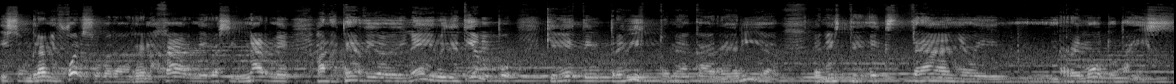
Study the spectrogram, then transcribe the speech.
Hice un gran esfuerzo para relajarme y resignarme a la pérdida de dinero y de tiempo que este imprevisto me acarrearía en este extraño y remoto país.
